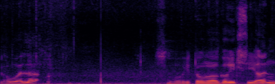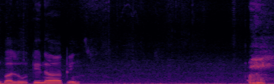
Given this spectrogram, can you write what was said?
Nawala. So, ito mga gawiks, yan, balutin natin.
